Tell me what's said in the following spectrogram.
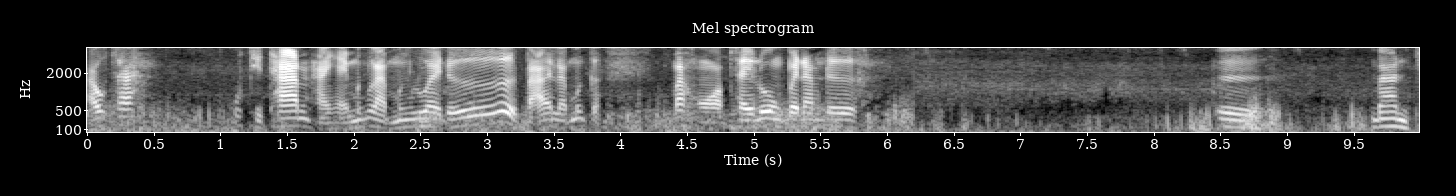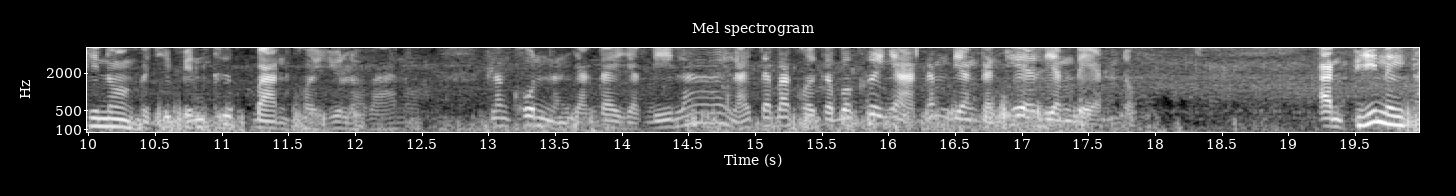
เอาซะกูสิทานให้ให้มึงหลับมึงรวยเด้อตายล้วมึงก็มาหอบใส่โลงไปนำเด้อเออ บ้านพี่น้องก็สิเป็นคือบ้านข่อยอยู่ละวาเนาะลังคนนั่นอยากได้อยากดีหลายหลายแต่บ้านข่อยก็บ่เคยอยากน้ำเลียงกันแค่เลียงแดดดอก อันปีหนึ่งไถ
